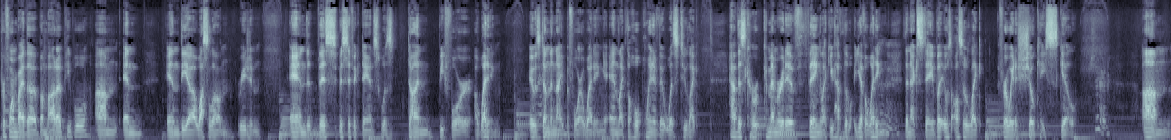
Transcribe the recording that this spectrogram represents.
performed by the bambara people um and in the uh, Wasalon region, and this specific dance was done before a wedding. It was done the night before a wedding, and like the whole point of it was to like have this co- commemorative thing like you have the you have a wedding the next day but it was also like for a way to showcase skill Sure. um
